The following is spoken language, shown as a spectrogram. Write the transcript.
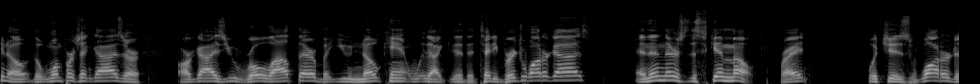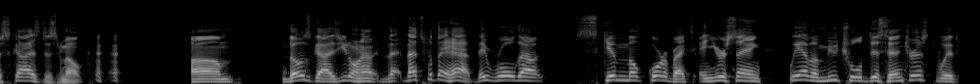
you know, the one percent guys are are guys you roll out there, but you know can't like the, the Teddy Bridgewater guys. And then there's the skim milk, right? Which is water disguised as milk. um, those guys, you don't have that, that's what they have. They rolled out skim milk quarterbacks, and you're saying we have a mutual disinterest with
